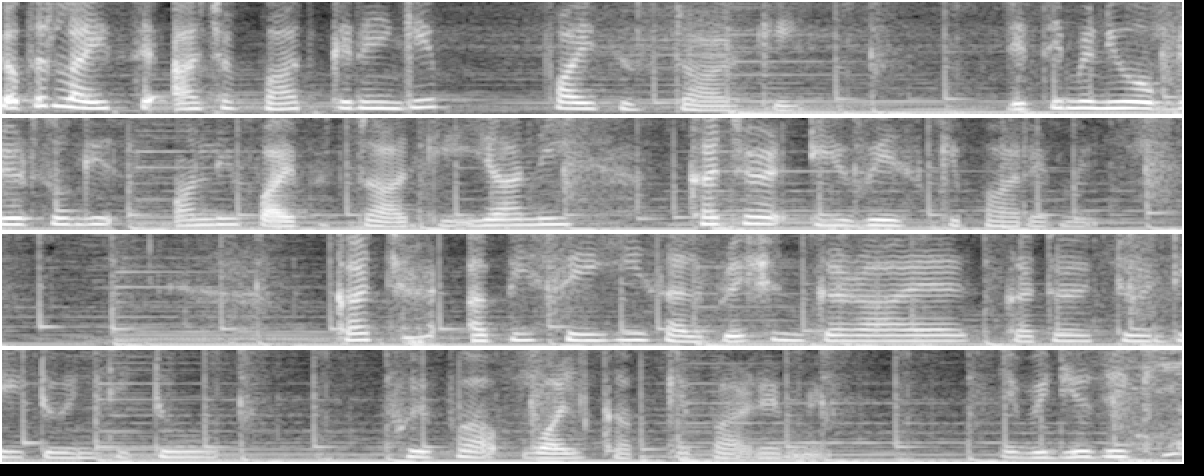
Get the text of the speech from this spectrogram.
कतर लाइव से आज हम बात करेंगे फाइव स्टार की। जितनी में न्यू अपडेट्स होंगी ओनली फाइव स्टार की, यानी कटर एयरवेज के बारे में। कटर अभी से ही सेलिब्रेशन कर रहा है कटर 2022 फीफा वर्ल्ड कप के बारे में। ये वीडियो देखिए।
